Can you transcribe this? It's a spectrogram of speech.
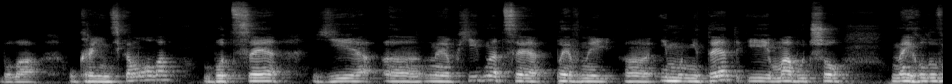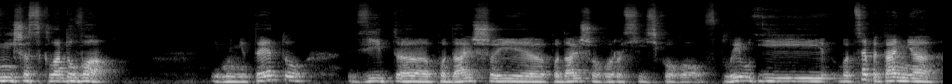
була українська мова, бо це є е, необхідно, це певний е, імунітет, і, мабуть, що найголовніша складова імунітету від е, подальшої, подальшого російського впливу. І бо це питання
